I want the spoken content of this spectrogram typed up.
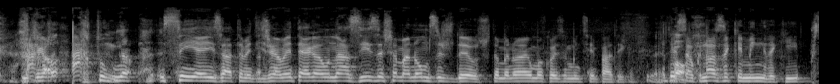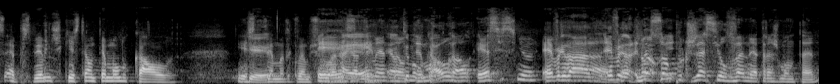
Geral- Achtung! Não, sim, é exatamente. E geralmente eram nazis a chamar nomes a judeus, que também não é uma coisa muito simpática. Atenção, Bom. que nós a caminho daqui perce- percebemos que este é um tema local. Este tema de que vamos É, falar. é? exatamente. É um tema local? É, sim, senhor. É verdade, é verdade. Não, Não, só porque José Silvano é transmontano,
